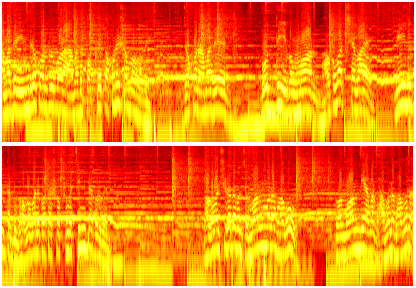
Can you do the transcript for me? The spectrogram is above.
আমাদের ইন্দ্র কন্ট্রোল করা আমাদের পক্ষে তখনই সম্ভব হবে যখন আমাদের বুদ্ধি এবং মন ভগবত সেবায় নিয়োজিত থাকবে। ভগবানের কথা সবসময় চিন্তা করবেন। ভগবান সে কথা বলছে, মন মনা ভাবো। তোমার মন দিয়ে আমার ভাবনা ভাবো না?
